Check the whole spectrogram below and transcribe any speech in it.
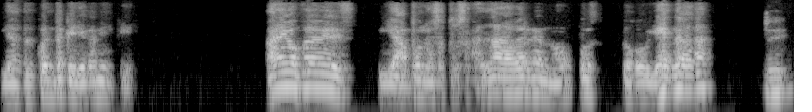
Y de cuenta que llegan y que, ay, pues, y ya pues nosotros, a la verga, no, pues todo bien, ¿verdad? sí,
